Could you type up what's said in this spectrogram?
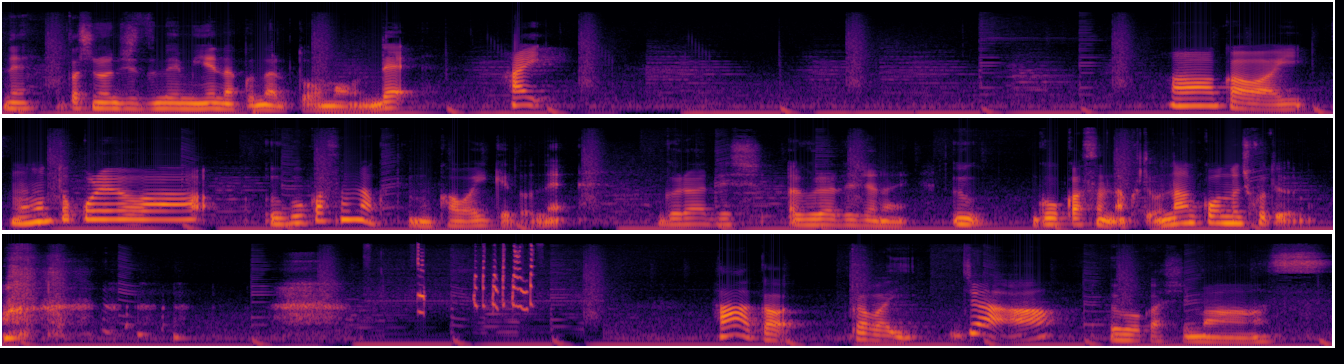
ね私の実名見えなくなると思うんで。はい。あーかわい。いもうほんとこれは動かさなくても可愛いいけどね。グラデしあグラデじゃない。動かさなくても。何か同じこと言うのあかかわいい。じゃあ動かします。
